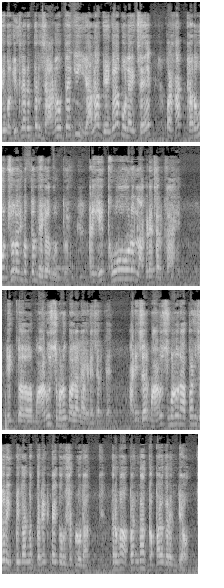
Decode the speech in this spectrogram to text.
ते बघितल्यानंतर जाणवतंय की याला वेगळं बोलायचंय पण हा ठरवून सूरजबद्दल वेगळं बोलतोय. आणि हे थोडं लागण्यासारखं आहे. एक माणूस म्हणून मला लागण्यासारखं आहे. आणि जर माणूस म्हणून आपण जर एकमेकांना कनेक्ट नाही करू शकलो ना तर मग आपण ना कपाळकरण आहोत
